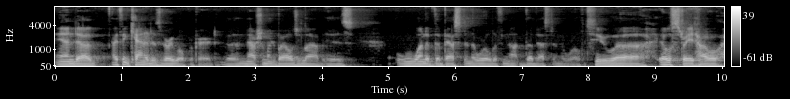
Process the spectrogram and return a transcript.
And uh, I think Canada is very well prepared. The National Microbiology Lab is one of the best in the world, if not the best in the world. To uh, illustrate how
